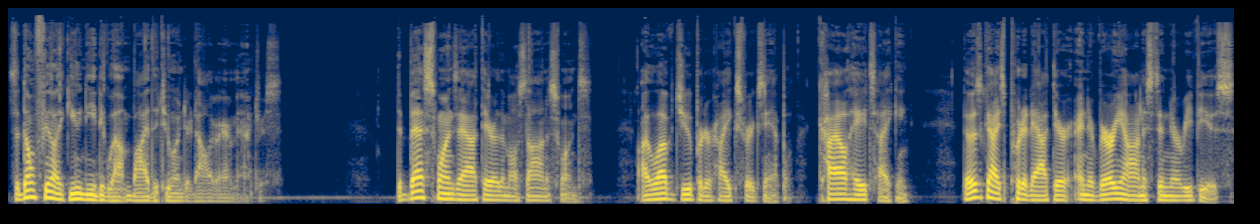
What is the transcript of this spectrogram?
So don't feel like you need to go out and buy the $200 air mattress. The best ones out there are the most honest ones. I love Jupiter hikes, for example. Kyle hates hiking. Those guys put it out there and they're very honest in their reviews.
